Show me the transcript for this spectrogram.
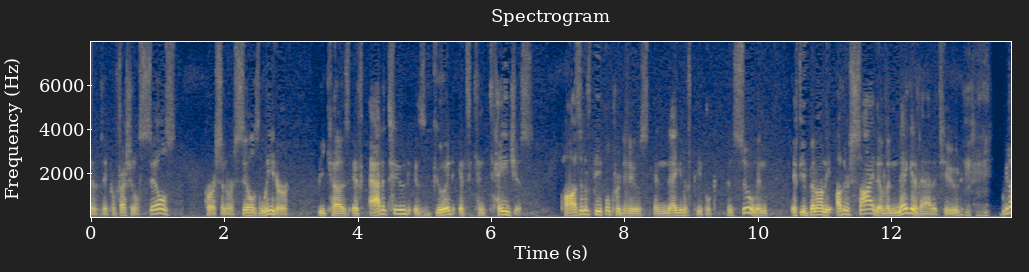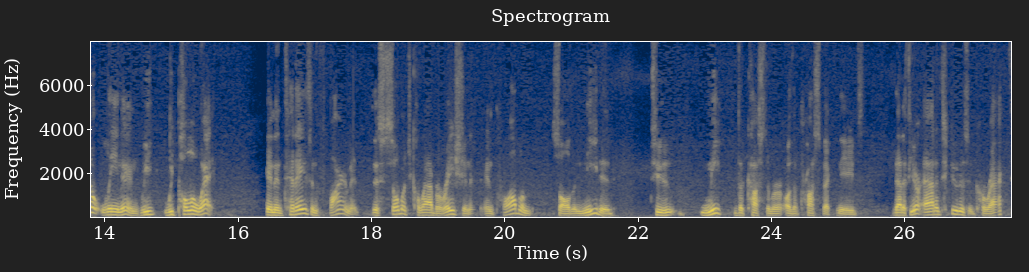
as a professional sales person or sales leader because if attitude is good, it's contagious. Positive people produce and negative people consume. And if you've been on the other side of a negative attitude, mm-hmm. we don't lean in, we, we pull away. And in today's environment, there's so much collaboration and problem solving needed to meet the customer or the prospect needs that if your attitude isn't correct,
